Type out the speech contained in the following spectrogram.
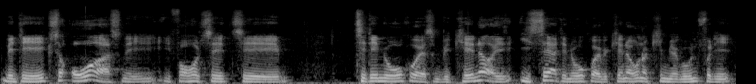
men det er ikke så overraskende i, i forhold til, til til det Nordkorea, som vi kender, og især det Nordkorea, vi kender under Kim Jong-un, fordi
